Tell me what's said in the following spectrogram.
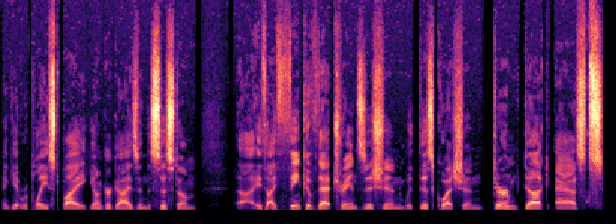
and get replaced by younger guys in the system. I think of that transition with this question. Derm Duck asks,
